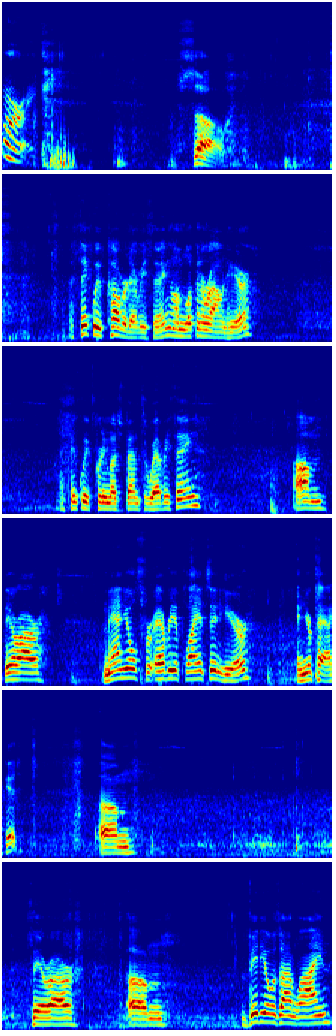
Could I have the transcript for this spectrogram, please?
Alright. So, I think we've covered everything. I'm looking around here. I think we've pretty much been through everything. Um, there are manuals for every appliance in here, in your packet. Um, there are um, videos online.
